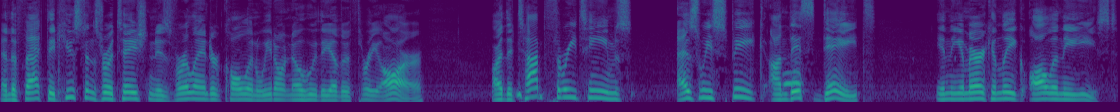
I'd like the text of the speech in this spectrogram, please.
and the fact that Houston's rotation is Verlander, Cole, and we don't know who the other three are, are the top three teams, as we speak, on this date in the American League all in the East?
